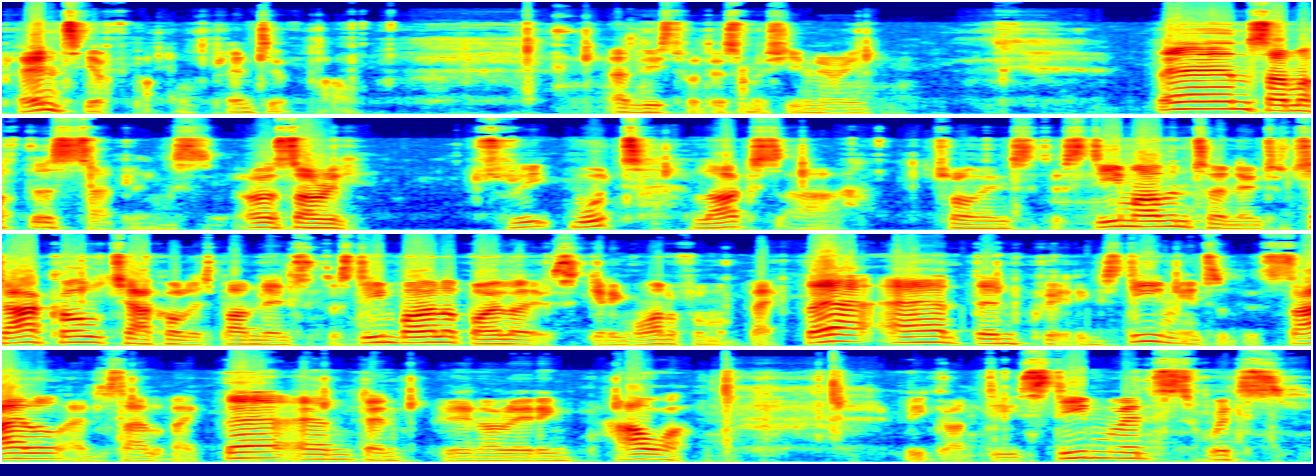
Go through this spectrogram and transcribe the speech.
plenty of power, plenty of power. At least for this machinery. Then some of the saplings. Oh, sorry. Tree wood logs are thrown into the steam oven, turned into charcoal. Charcoal is pumped into the steam boiler. Boiler is getting water from back there and then creating steam into the silo and the silo back there and then generating power. We got these steam vents which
